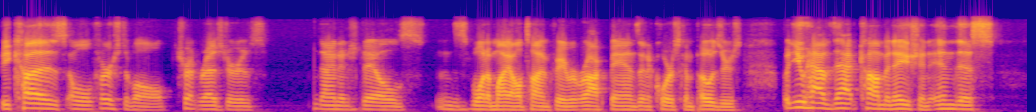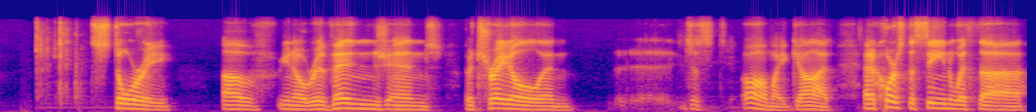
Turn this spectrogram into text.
because, well, first of all, Trent Reznor is Nine Inch Nails is one of my all-time favorite rock bands, and of course composers. But you have that combination in this story of you know revenge and betrayal and just oh my god and of course the scene with uh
